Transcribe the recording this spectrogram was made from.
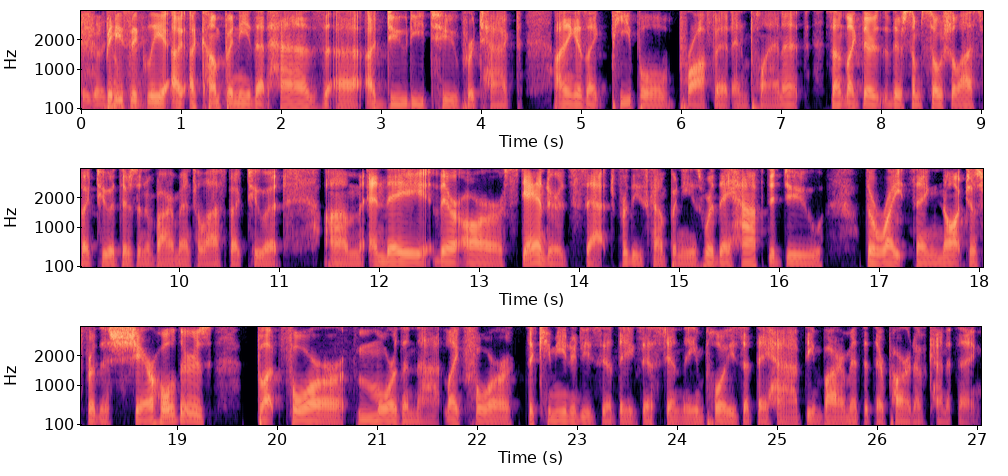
Do-gooder company. basically a, a company that has a, a duty to protect i think it's like people profit and planet. So like there, there's some social aspect to it. There's an environmental aspect to it. Um, and they there are standards set for these companies where they have to do the right thing not just for the shareholders but for more than that like for the communities that they exist in the employees that they have the environment that they're part of kind of thing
